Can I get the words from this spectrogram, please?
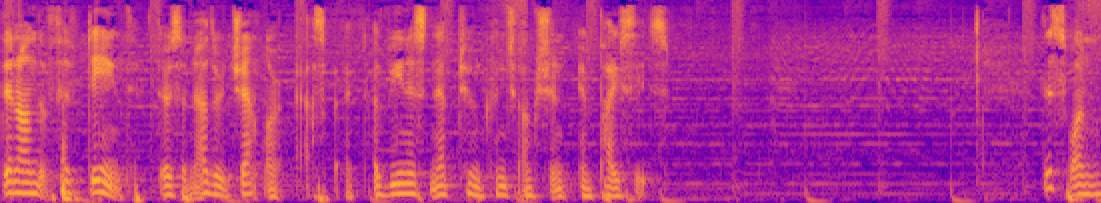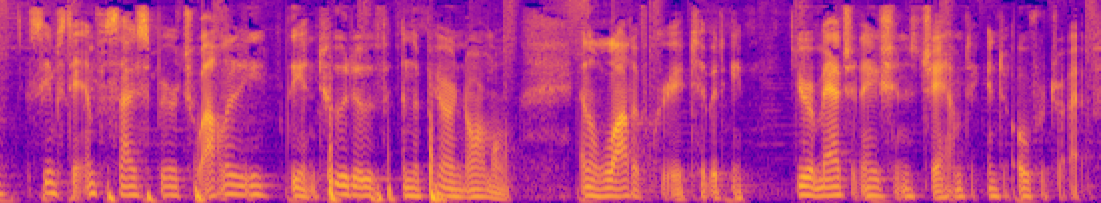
Then on the 15th, there's another gentler aspect, a Venus Neptune conjunction in Pisces. This one seems to emphasize spirituality, the intuitive, and the paranormal, and a lot of creativity. Your imagination is jammed into overdrive.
